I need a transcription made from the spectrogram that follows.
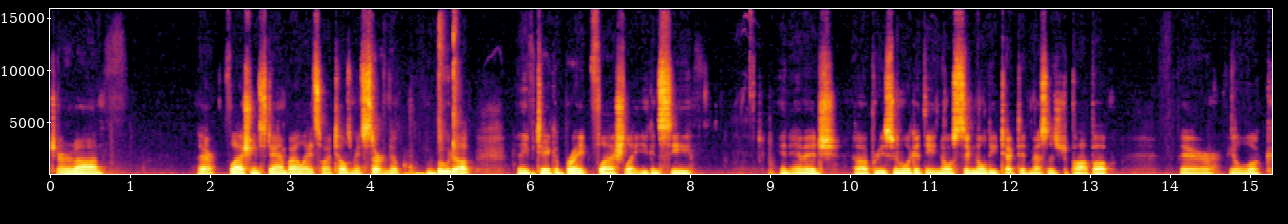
Turn it on. There, flashing standby light, so it tells me it's starting to boot up. And if you take a bright flashlight, you can see an image uh, pretty soon we'll get the no signal detected message to pop up there. If you look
